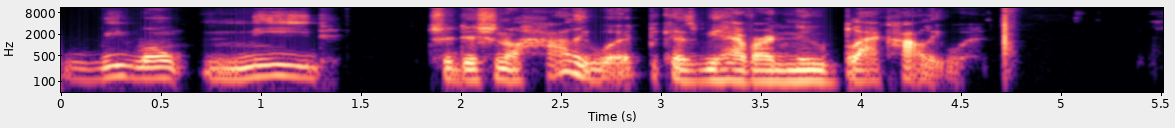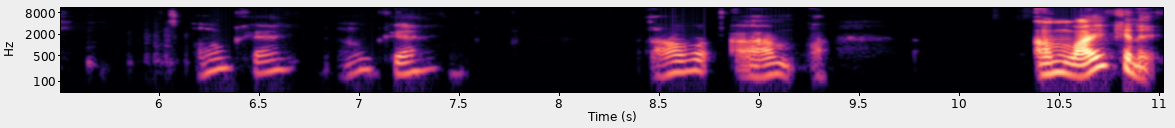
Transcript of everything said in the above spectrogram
we won't need traditional Hollywood because we have our new black Hollywood. Okay. Okay. I'll, I'm I'm liking it.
